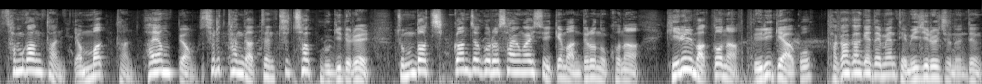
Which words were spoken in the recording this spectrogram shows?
섬광탄, 연막탄, 화염병, 수류탄 같은 투척 무기들을 좀 더 직관적으로 사용할 수 있게 만들어 놓거나 길을 막거나 느리게 하고 다가가게 되면 데미지를 주는 등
